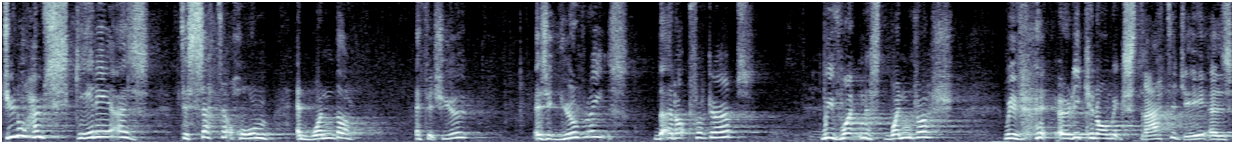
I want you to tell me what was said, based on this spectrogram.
Do you know how scary it is to sit at home and wonder if it's you? Is it your rights that are up for grabs? We've witnessed Windrush, We've, our economic strategy is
